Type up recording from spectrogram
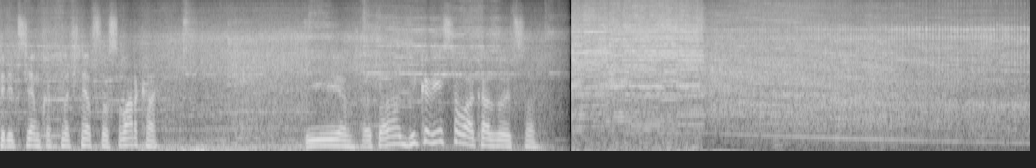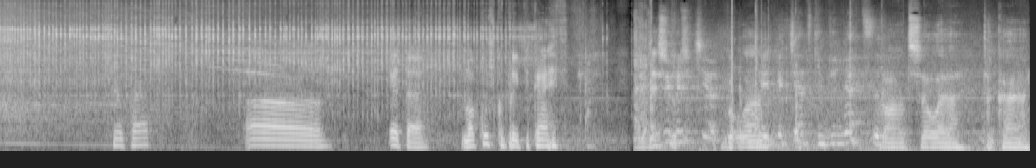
перед тем, как начнется сварка. И это дико весело, оказывается. Все так. А, это, макушку припекает. Здесь вот была а, целая такая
